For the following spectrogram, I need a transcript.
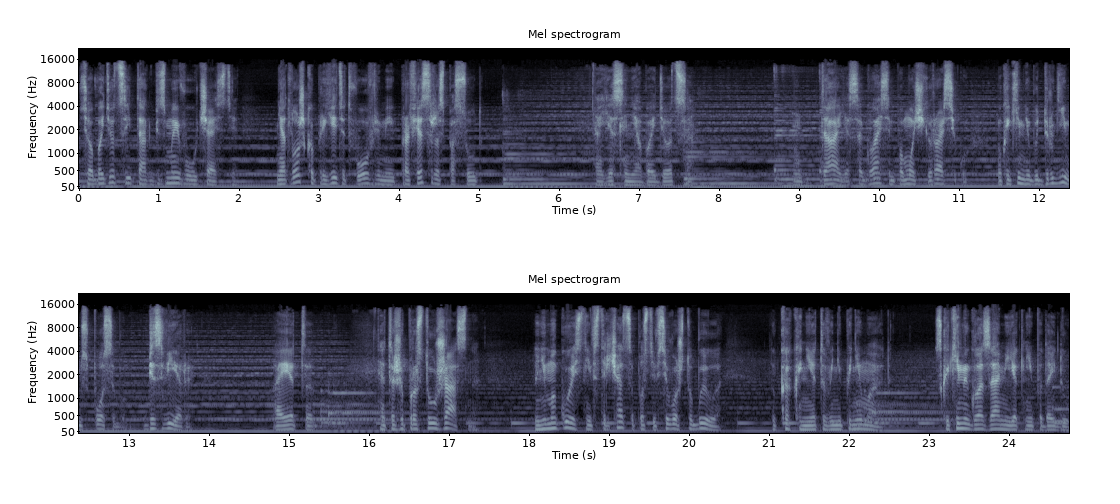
Все обойдется и так, без моего участия. Неотложка приедет вовремя, и профессора спасут. А если не обойдется? Ну, да, я согласен помочь Юрасику, но каким-нибудь другим способом, без веры. А это... это же просто ужасно. Но не могу я с ней встречаться после всего, что было. Ну как они этого не понимают? С какими глазами я к ней подойду?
